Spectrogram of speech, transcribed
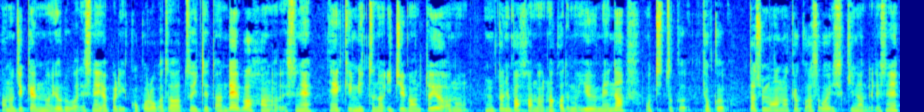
あの事件の夜はですねやっぱり心がざわついてたんでバッハのですね平均率の1番というあの本当にバッハの中でも有名な落ち着く曲。私もあの曲はすごい好きなんでですね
